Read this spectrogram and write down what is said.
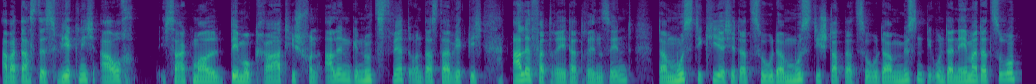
aber dass das wirklich auch ich sag mal, demokratisch von allen genutzt wird und dass da wirklich alle Vertreter drin sind. Da muss die Kirche dazu, da muss die Stadt dazu, da müssen die Unternehmer dazu.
